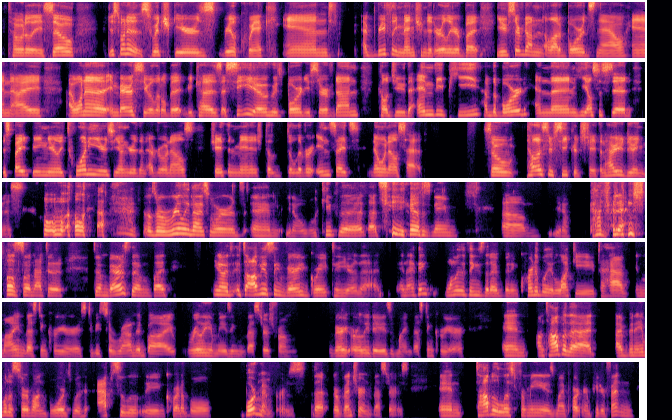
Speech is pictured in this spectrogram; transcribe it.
Totally. So, just want to switch gears real quick. And I briefly mentioned it earlier, but you've served on a lot of boards now. And I I want to embarrass you a little bit because a CEO whose board you served on called you the MVP of the board. And then he also said, despite being nearly 20 years younger than everyone else, Chetan managed to deliver insights no one else had. So tell us your secrets, Chetan. How are you doing this? Oh, well, those are really nice words, and you know we'll keep the that CEO's name, um, you know, confidential, so not to to embarrass them. But you know, it's, it's obviously very great to hear that. And I think one of the things that I've been incredibly lucky to have in my investing career is to be surrounded by really amazing investors from the very early days of my investing career. And on top of that, I've been able to serve on boards with absolutely incredible board members that are venture investors. And top of the list for me is my partner Peter Fenton,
